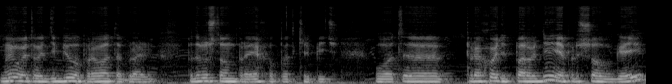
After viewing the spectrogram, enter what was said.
мы у этого дебила права отобрали, потому что он проехал под кирпич. Вот, э, проходит пару дней, я пришел в ГАИ,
